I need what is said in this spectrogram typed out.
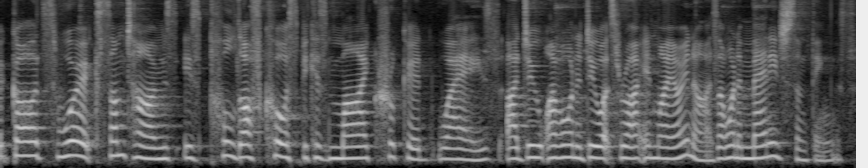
But God's work sometimes is pulled off course because my crooked ways, I do I want to do what's right in my own eyes. I want to manage some things.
